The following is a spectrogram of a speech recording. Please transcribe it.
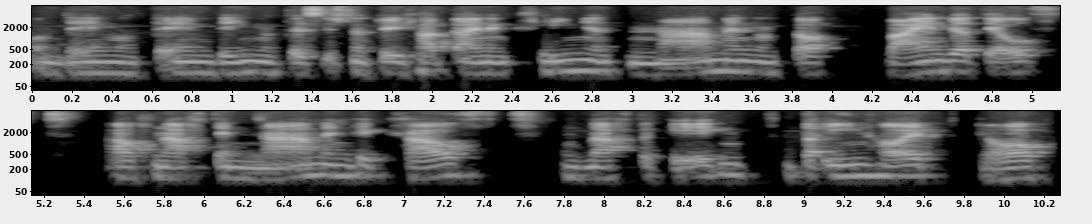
von dem und dem Ding und das ist natürlich, hat einen klingenden Namen und der Wein wird ja oft auch nach dem Namen gekauft und nach der Gegend. Der Inhalt, ja,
